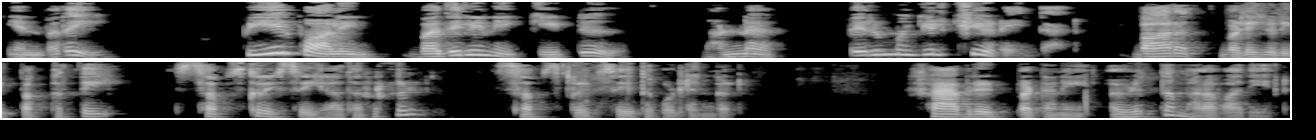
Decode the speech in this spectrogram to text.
என்பதை பீர்பாலின் பதிலினை கேட்டு மன்னர் பெருமகிழ்ச்சி அடைந்தார். பாரத் வலையொலி பக்கத்தை சப்ஸ்கிரைப் செய்யாதவர்கள் சப்ஸ்கிரைப் செய்து கொள்ளுங்கள். ஃபேவரட் பட்டனை அழுத்த மறவாதீர்.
